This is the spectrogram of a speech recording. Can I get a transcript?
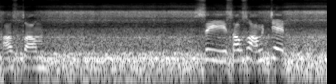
เอาสตอม4 2 2 7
